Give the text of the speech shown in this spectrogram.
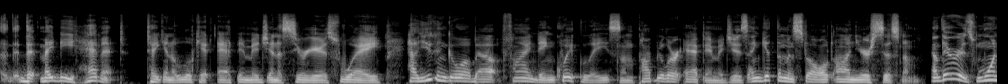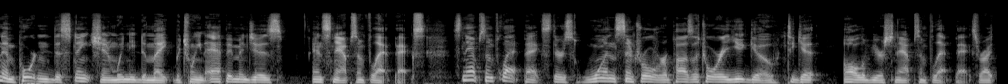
uh, that maybe haven't taken a look at AppImage in a serious way, how you can go about finding quickly some popular AppImages and get them installed on your system. Now there is one important distinction we need to make between AppImages and snaps and flatpaks. Snaps and flatpaks, there's one central repository you go to get all of your snaps and flatpaks, right?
